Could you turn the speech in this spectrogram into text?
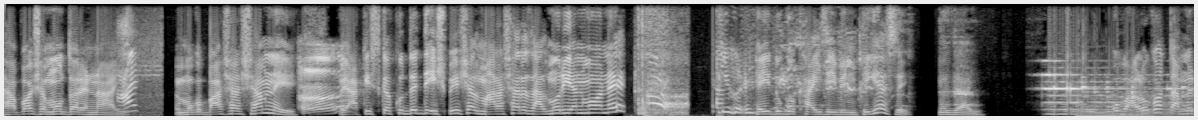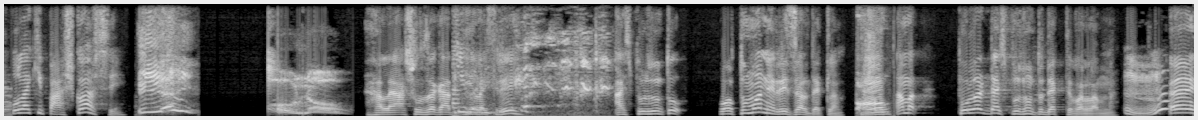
ঠা পয়সা মোদ্দারে নাই। মগো বাসার সামনে ওই আকিস কাকু দেখতে স্পেশাল মারা সারা জালমুড়ি আনব মানে এই দুগো খাই যাইবেন ঠিক আছে? যাই ও ভালো কথা আপনার পোলা কি পাশ করছে হালে আসল জায়গা দিয়ে লাইছে রে। আজ পর্যন্ত বর্তমানে রেজাল্ট দেখলাম। আমার পোলার ডাইস পর্যন্ত দেখতে পারলাম না। এই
